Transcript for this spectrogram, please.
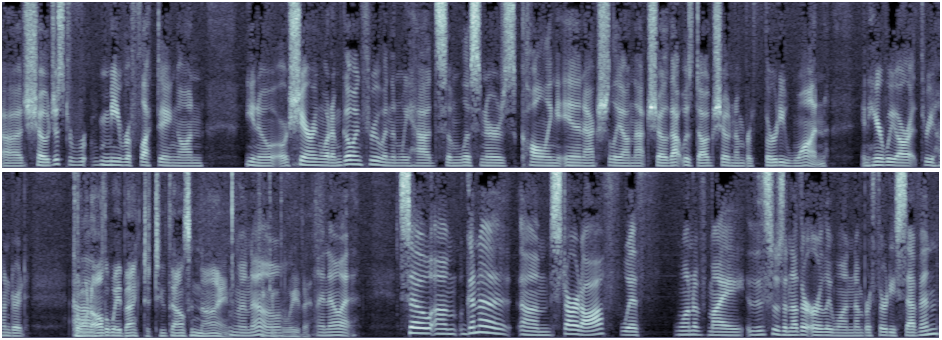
uh, show just r- me reflecting on you know or sharing what i'm going through and then we had some listeners calling in actually on that show that was dog show number 31 and here we are at 300 Going all the way back to 2009. I know. you can believe it. I know it. So I'm gonna um, start off with one of my. This was another early one, number thirty-seven,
